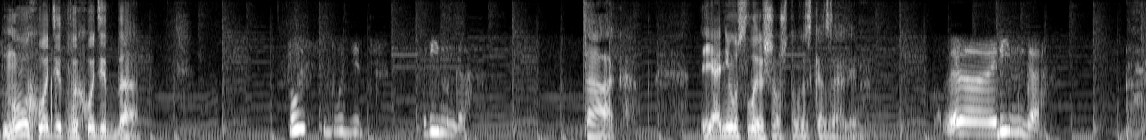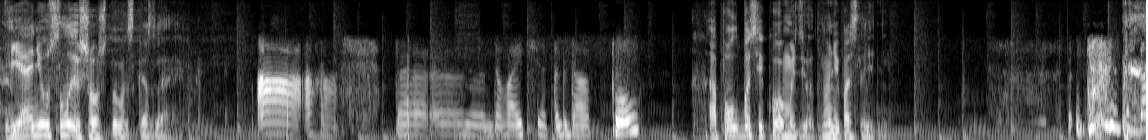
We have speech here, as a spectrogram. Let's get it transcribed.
Ну, выходит, выходит, да. Пусть будет ринга. Так. Я не услышал, что вы сказали. Э, ринга. Я не услышал, что вы сказали. А, ага. Да, э, давайте тогда пол. А пол босиком идет, но не последний. Тогда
